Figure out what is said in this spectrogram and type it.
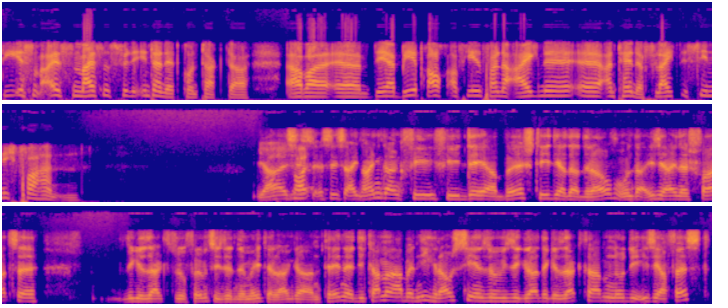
Die ist meist, meistens für den Internetkontakt da. Aber äh, DAB braucht auf jeden Fall eine eigene äh, Antenne. Vielleicht ist sie nicht vorhanden. Ja, es ist, es ist ein Eingang für, für DAB, steht ja da drauf und da ist ja eine schwarze, wie gesagt, so 50 Zentimeter lange Antenne. Die kann man aber nicht rausziehen, so wie Sie gerade gesagt haben, nur die ist ja fest.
